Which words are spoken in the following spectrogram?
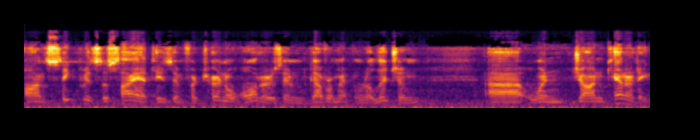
on secret societies and fraternal orders in government and religion uh, when John Kennedy,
